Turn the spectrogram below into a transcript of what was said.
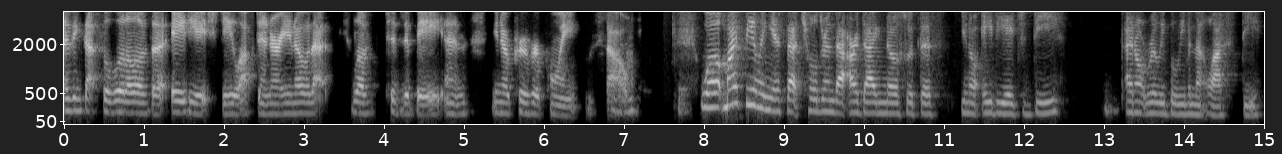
i think that's a little of the adhd left in her you know that she loves to debate and you know prove her point. So mm-hmm. well my feeling is that children that are diagnosed with this you know adhd I don't really believe in that last D.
